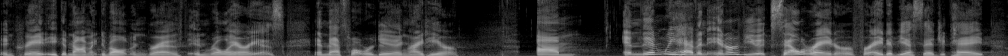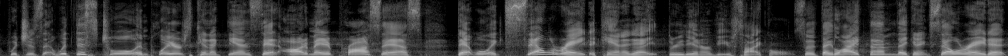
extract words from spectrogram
and create economic development growth in rural areas. And that's what we're doing right here. Um, and then we have an interview accelerator for AWS Educate, which is with this tool, employers can again set automated process that will accelerate a candidate through the interview cycle. So if they like them, they can accelerate it.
